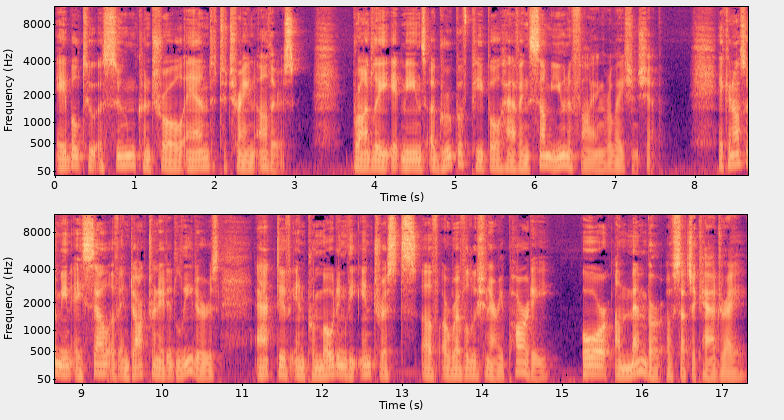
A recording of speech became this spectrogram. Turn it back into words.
able to assume control and to train others. Broadly, it means a group of people having some unifying relationship. It can also mean a cell of indoctrinated leaders active in promoting the interests of a revolutionary party or a member of such a cadre.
